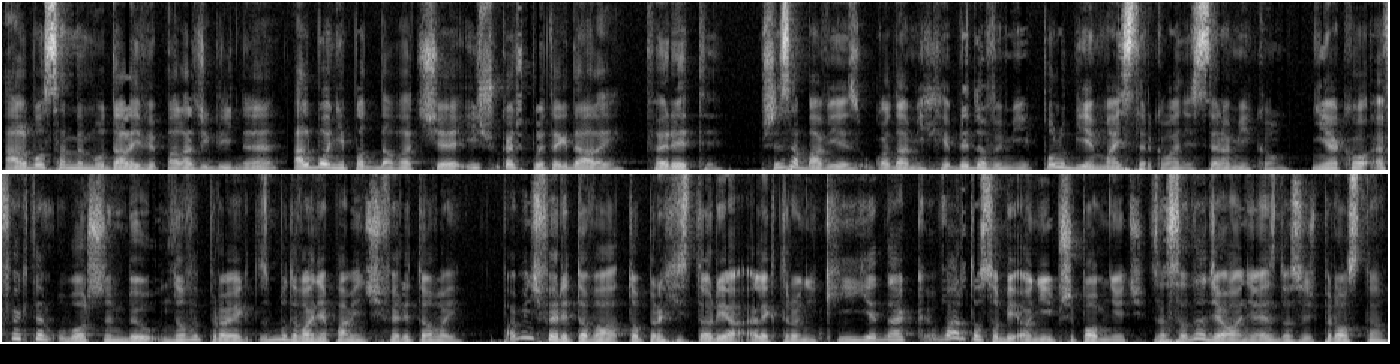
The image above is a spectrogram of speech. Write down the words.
albo samemu dalej wypalać glinę, albo nie poddawać się i szukać płytek dalej. Feryty. Przy zabawie z układami hybrydowymi polubiłem majsterkowanie z ceramiką. Niejako efektem ubocznym był nowy projekt zbudowania pamięci ferytowej. Pamięć ferytowa to prehistoria elektroniki, jednak warto sobie o niej przypomnieć. Zasada działania jest dosyć prosta.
